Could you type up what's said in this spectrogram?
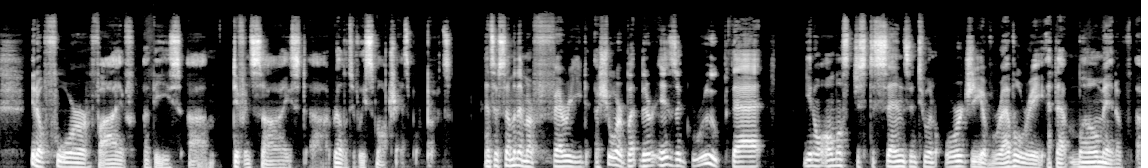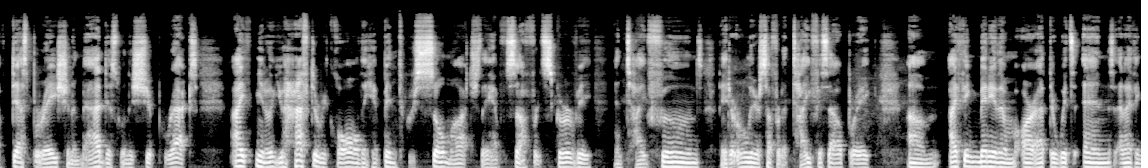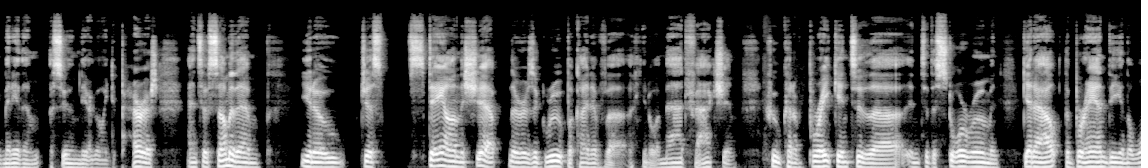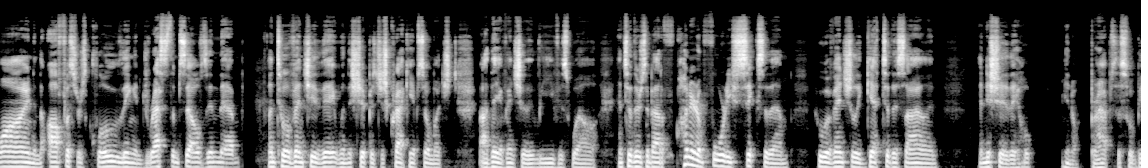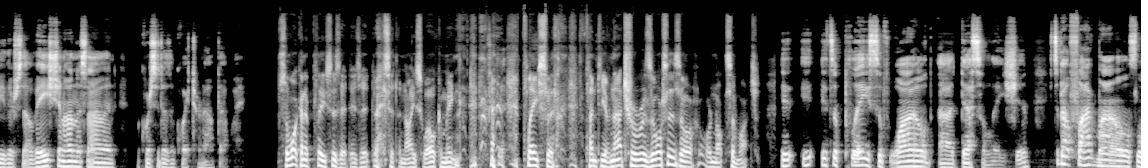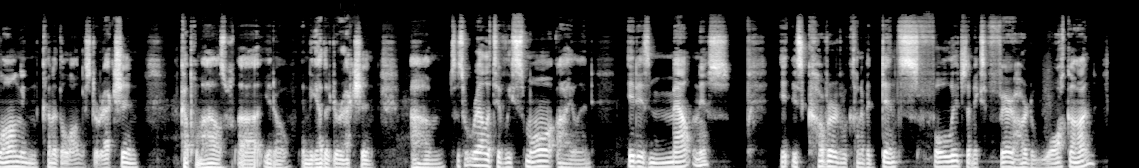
you know, four or five of these, um, different sized, uh, relatively small transport boats. And so some of them are ferried ashore, but there is a group that you know, almost just descends into an orgy of revelry at that moment of, of desperation and madness when the ship wrecks. I, you know, you have to recall they have been through so much. They have suffered scurvy and typhoons. They had earlier suffered a typhus outbreak. Um, I think many of them are at their wits' ends, and I think many of them assume they are going to perish. And so some of them, you know, just stay on the ship, there is a group, a kind of uh, you know a mad faction, who kind of break into the into the storeroom and get out the brandy and the wine and the officers' clothing and dress themselves in them until eventually they, when the ship is just cracking up so much, uh, they eventually leave as well. And so there's about 146 of them who eventually get to this island. Initially, they hope you know, perhaps this will be their salvation on this island. Of course, it doesn't quite turn out that way. So, what kind of place is it? Is it is it a nice, welcoming place with plenty of natural resources, or or not so much? It, it it's a place of wild uh, desolation. It's about five miles long in kind of the longest direction, a couple miles, uh, you know, in the other direction. Um, so it's a relatively small island. It is mountainous. It is covered with kind of a dense foliage that makes it very hard to walk on.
